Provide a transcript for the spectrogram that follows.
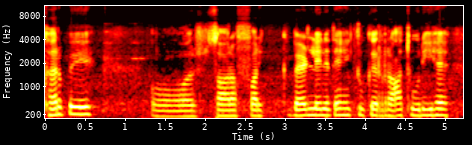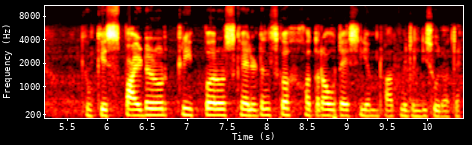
घर पे और सारा फ़र्क बेड ले लेते हैं क्योंकि रात हो रही है। क्योंकि स्पाइडर और क्रीपर और स्केलेटन्स का ख़तरा होता है, इसलिए हम रात में जल्दी सो जाते हैं।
